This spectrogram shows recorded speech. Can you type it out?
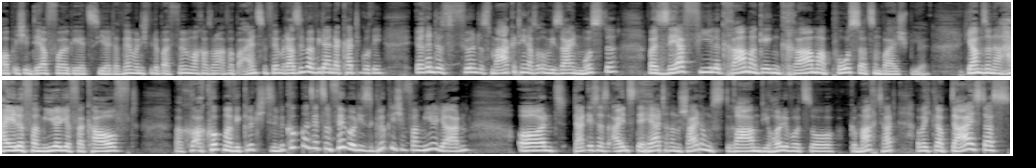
ob ich in der Folge jetzt hier, das wären wir nicht wieder bei Filmemacher, sondern einfach bei Einzelfilmen. Da sind wir wieder in der Kategorie irrendes, führendes Marketing, das irgendwie sein musste, weil sehr viele Kramer gegen Kramer Poster zum Beispiel, die haben so eine heile Familie verkauft. Ach, guck mal, wie glücklich sie sind. Wir gucken uns jetzt einen Film über diese glückliche Familie an. Und dann ist das eins der härteren Scheidungsdramen, die Hollywood so gemacht hat. Aber ich glaube, da ist das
